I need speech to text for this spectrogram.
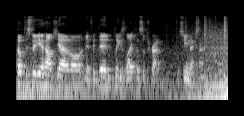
Hope this video helps you out at all, and if it did, please like and subscribe. We'll see you next time.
